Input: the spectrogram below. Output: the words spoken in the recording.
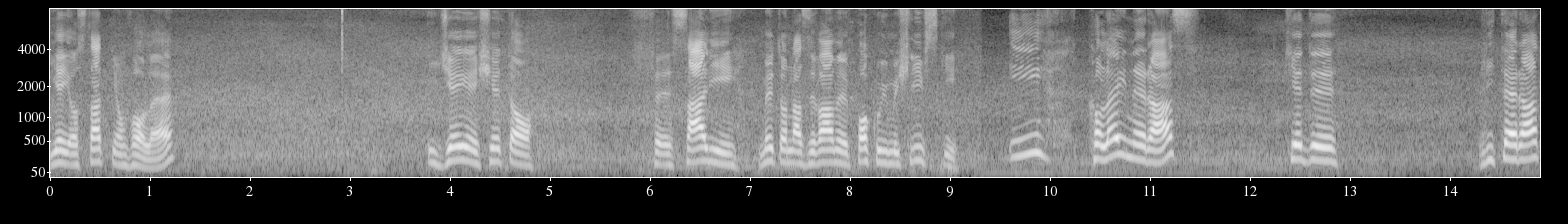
jej ostatnią wolę i dzieje się to w sali, my to nazywamy pokój myśliwski. I kolejny raz, kiedy literat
